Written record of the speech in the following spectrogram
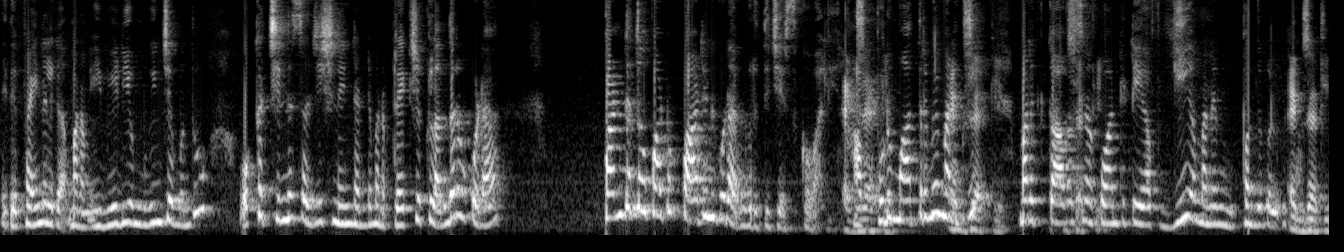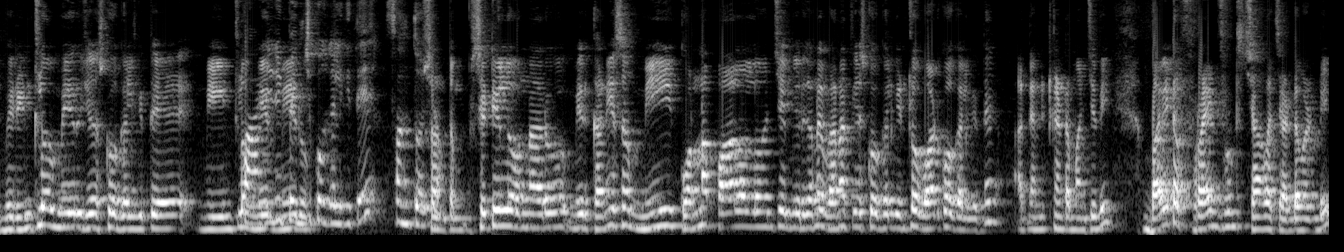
అయితే ఫైనల్గా మనం ఈ వీడియో ముగించే ముందు ఒక చిన్న సజెషన్ ఏంటంటే మన ప్రేక్షకులందరూ కూడా పంటతో పాటు పాటిని కూడా అభివృద్ధి చేసుకోవాలి. అప్పుడు మాత్రమే మనకి. మనకి కావాల్సిన. క్వాంటిటీ ఆఫ్ గీ మనం పొందగలుగుతాం ఎగ్జాక్ట్లీ మీరు ఇంట్లో మీరు చేసుకోగలిగితే మీ ఇంట్లో పెంచుకోగలిగితే సంతోషం సొంతం సిటీలో ఉన్నారు మీరు కనీసం మీ కొన్న పాలల్లోంచి మీరు కనుక వెన తీసుకోగలిగి ఇంట్లో వాడుకోగలిగితే అది అన్నిటికంటే మంచిది బయట ఫ్రైడ్ ఫ్రూట్స్ చాలా చెడ్డవండి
